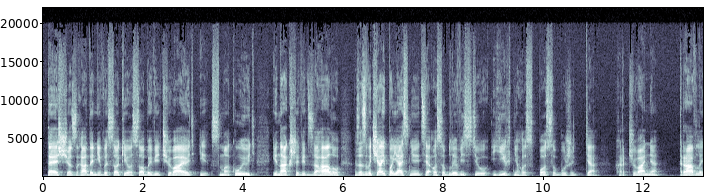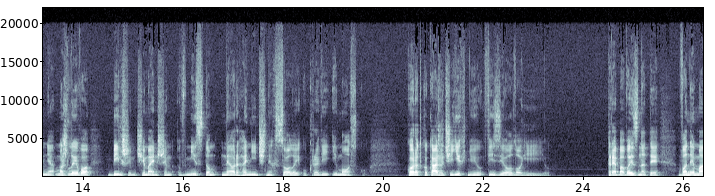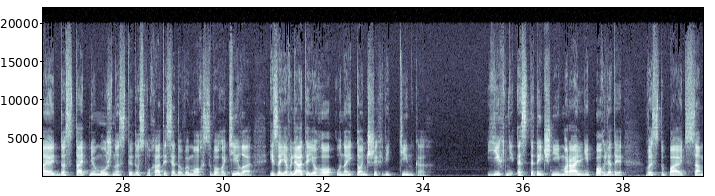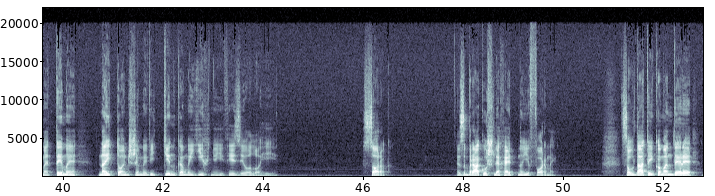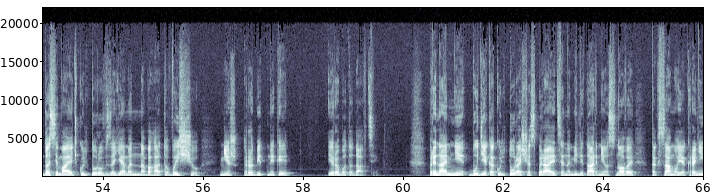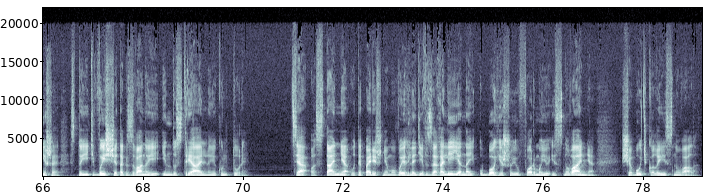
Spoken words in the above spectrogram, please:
Те, що згадані високі особи відчувають і смакують інакше від загалу, зазвичай пояснюється особливістю їхнього способу життя харчування, травлення, можливо, більшим чи меншим вмістом неорганічних солей у крові і мозку, коротко кажучи, їхньою фізіологією. Треба визнати, вони мають достатньо мужності дослухатися до вимог свого тіла і заявляти його у найтонших відтінках. Їхні естетичні й моральні погляди виступають саме тими найтоншими відтінками їхньої фізіології. 40. З браку шляхетної форми. Солдати й командири досі мають культуру взаємин набагато вищу, ніж робітники і роботодавці. Принаймні будь-яка культура, що спирається на мілітарні основи, так само як раніше, стоїть вище так званої індустріальної культури. Ця остання у теперішньому вигляді взагалі є найубогішою формою існування, що будь-коли існувала.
